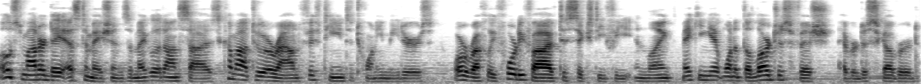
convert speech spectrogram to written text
Most modern day estimations of megalodon size come out to around 15 to 20 meters, or roughly 45 to 60 feet in length, making it one of the largest fish ever discovered.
